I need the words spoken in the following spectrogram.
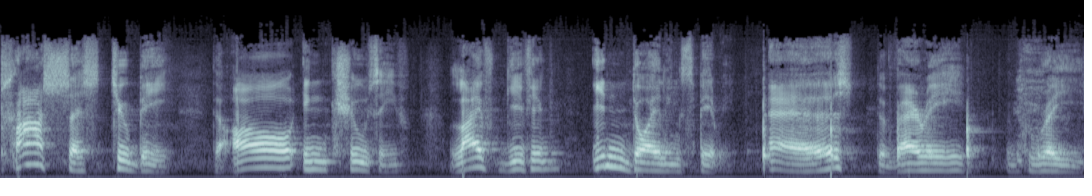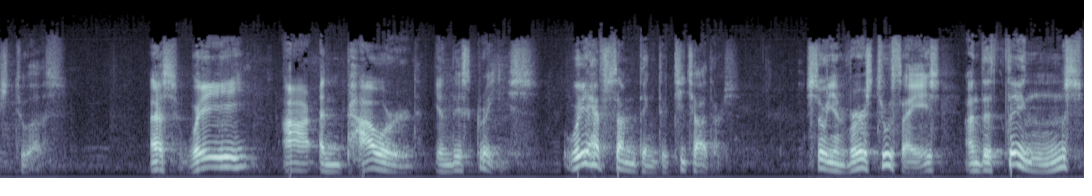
processed to be the all inclusive, life giving, indwelling spirit. as the very grace to us. As we are empowered in this grace, we have something to teach others. So in verse 2 says, And the things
